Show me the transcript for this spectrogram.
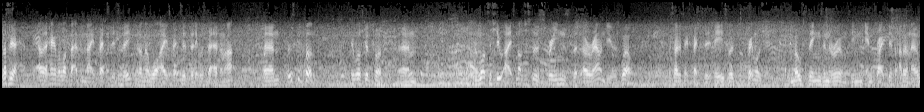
That's a, a heck of a lot better than I expected it to be. I don't know what I expected, but it was better than that. Um, it was good fun. It was good fun. Um, there's lots to shoot at. It's not just the screens that are around you as well, which I just expected it to be. So pretty much most things in the room seem interactive. I don't know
